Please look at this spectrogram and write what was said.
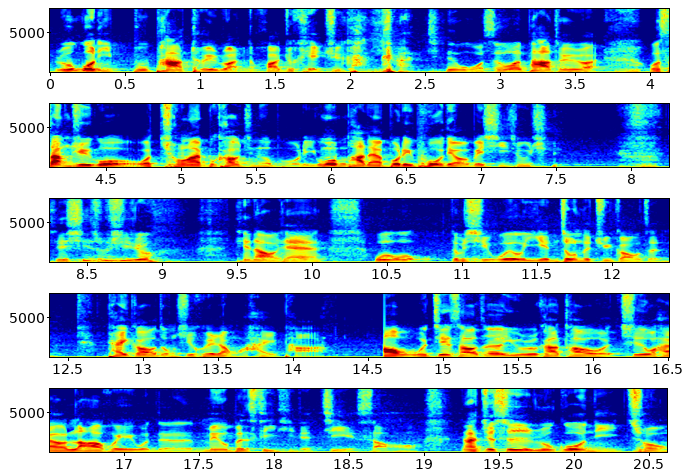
如果你不怕腿软的话，就可以去看看。其实我是会怕腿软，我上去过，我从来不靠近那个玻璃，我很怕等下玻璃破掉我被吸出去。其实吸出去就。天哪！我现在我我对不起，我有严重的惧高症，太高的东西会让我害怕。好，我介绍这个 Eureka Tower，其实我还要拉回我的 Melbourne City 的介绍哦。那就是如果你从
